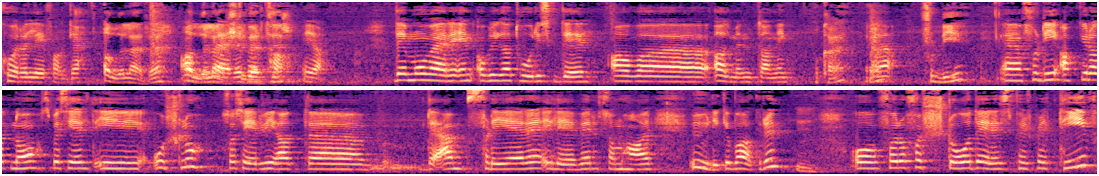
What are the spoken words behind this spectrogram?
KRLE-faget. Alle lærere? Alle, lærere bør ta. Ja. Det må være en obligatorisk del av uh, allmennutdanning. Ok, ja. Ja. Fordi Eh, Fordi akkurat nå, spesielt i Oslo, så ser vi at eh, det er flere elever som har ulike bakgrunn. Og for å forstå deres perspektiv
